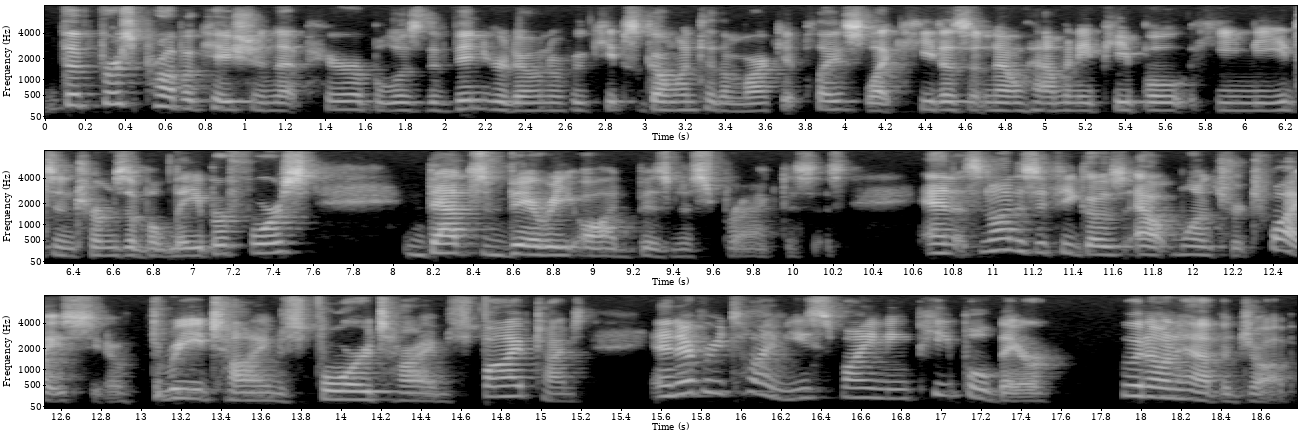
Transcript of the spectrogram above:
the first provocation in that parable is the vineyard owner who keeps going to the marketplace like he doesn't know how many people he needs in terms of a labor force. That's very odd business practices. And it's not as if he goes out once or twice, you know, three times, four times, five times. And every time he's finding people there who don't have a job.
